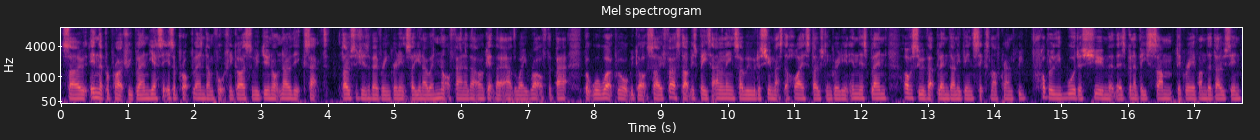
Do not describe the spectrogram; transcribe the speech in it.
So in the proprietary blend, yes, it is a prop blend, unfortunately, guys. So we do not know the exact dosages of every ingredient. So, you know, we're not a fan of that. I'll get that out of the way right off the bat, but we'll work with what we got. So first up is beta alanine. So we would assume that's the highest dosed ingredient in this blend. Obviously with that blend only being six and a half grams, we probably would assume that there's going to be some degree of underdosing.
